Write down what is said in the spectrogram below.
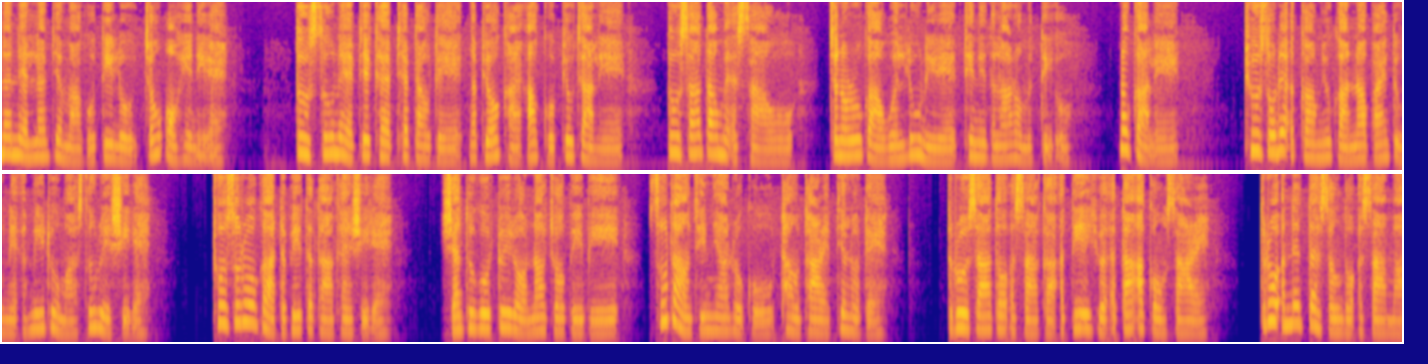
နက်နဲ့လှမ်းပြက်မှာကိုတီးလို့ကျုံအော်ဟစ်နေတယ်။သူ့စူးနဲ့ပြက်ခတ်ဖြတ်တောက်တဲ့ငပြောခိုင်အောက်ကိုပြုတ်ကြလင်သူစားတောက်မဲ့အစာကိုကျွန်တော်တို့ကဝင်လူနေတဲ့ထင်းနေသလားတော့မသိဘူး။နှုတ်ကလည်းဖြူဆိုတဲ့အကောင်မျိုးကနောက်ပိုင်းသူနဲ့အမီးတို့မှာစူးတွေရှိတယ်။ထိုစူးတို့ကတပေးတသားခန့်ရှိတယ်။ရန်သူကိုတွေးတော့နောက်ကျော်ပေးပြီးစူးတောင်ကြီးများတို့ကိုထောင်ထားတယ်ပြစ်လွတ်တယ်။ သူတို့စားသောအစာကအတိအရွယ်အသားအကုန်စားတယ်။သူတို့အနှစ်သက်ဆုံးသောအစာမှာ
